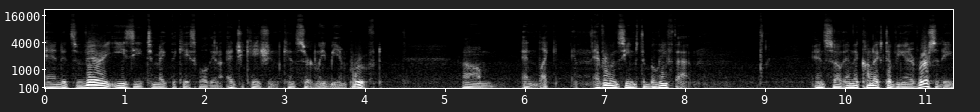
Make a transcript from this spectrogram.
And it's very easy to make the case. Well, you know, education can certainly be improved. Um, and like everyone seems to believe that. And so, in the context of a university,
